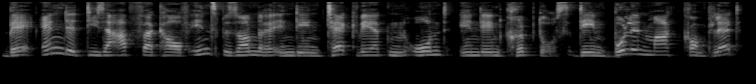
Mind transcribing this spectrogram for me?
Beendet dieser Abverkauf insbesondere in den Tech-Werten und in den Kryptos den Bullenmarkt komplett?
